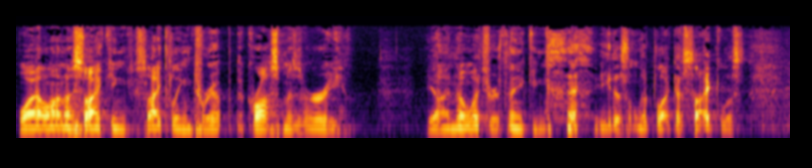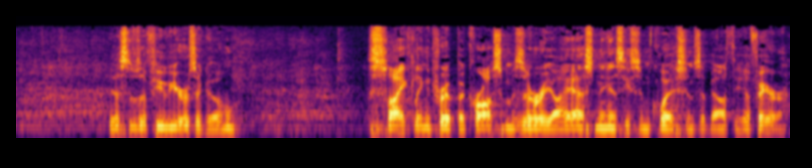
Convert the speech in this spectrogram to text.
While on a cycling, cycling trip across Missouri, yeah, I know what you're thinking. he doesn't look like a cyclist. this was a few years ago. Cycling trip across Missouri, I asked Nancy some questions about the affair,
